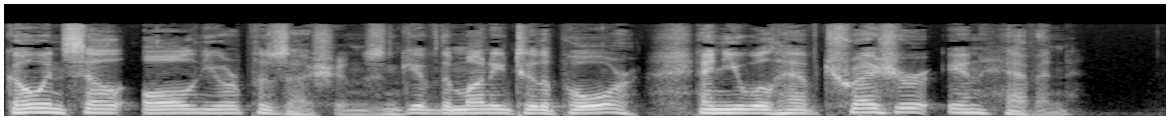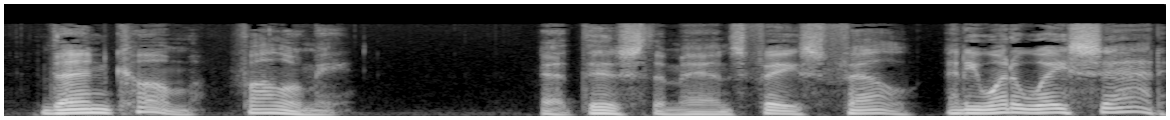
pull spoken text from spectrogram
Go and sell all your possessions and give the money to the poor, and you will have treasure in heaven. Then come, Follow me. At this the man's face fell, and he went away sad,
